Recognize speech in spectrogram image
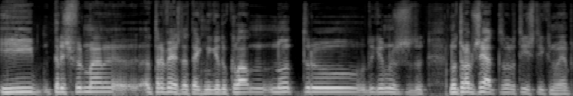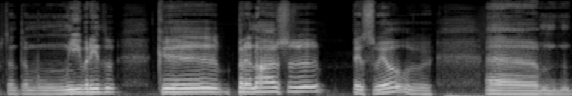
e transformar através da técnica do clown noutro, digamos, noutro objeto artístico, não é? Portanto, é um híbrido que para nós, penso eu, Uh,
